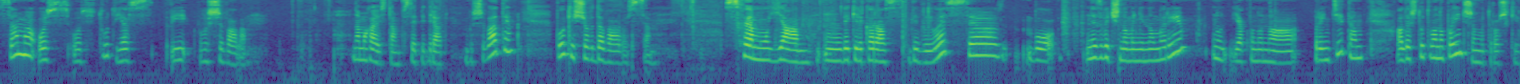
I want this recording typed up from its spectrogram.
Саме ось ось тут я і вишивала. Намагаюсь там все підряд вишивати, поки що вдавалося. Схему я декілька разів дивилася, бо незвично мені номери, ну, як воно на принті там, але ж тут воно по-іншому трошки.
